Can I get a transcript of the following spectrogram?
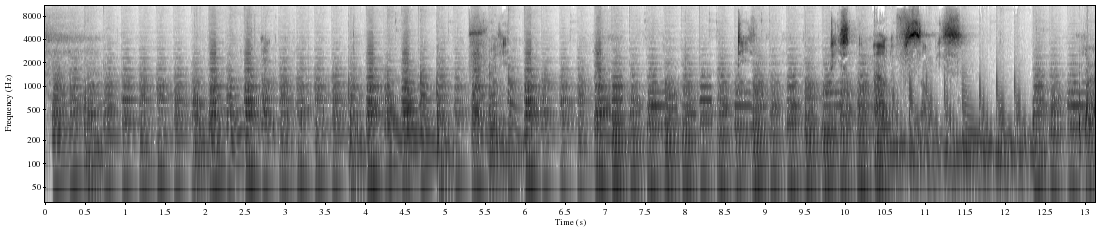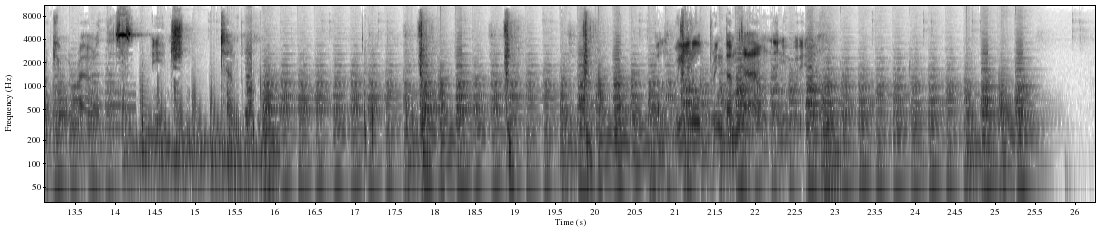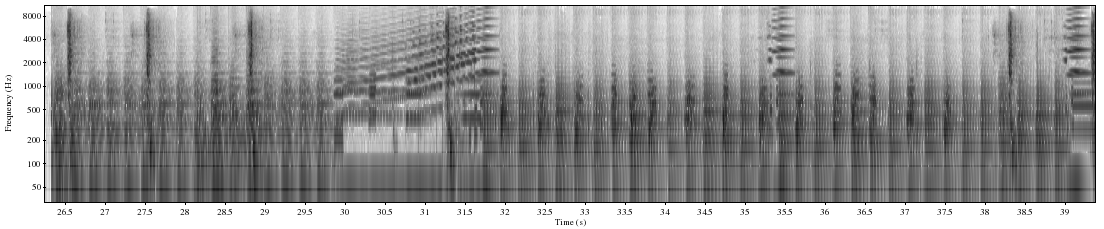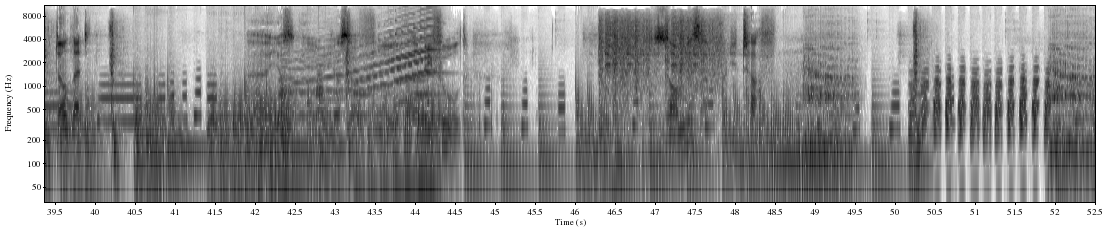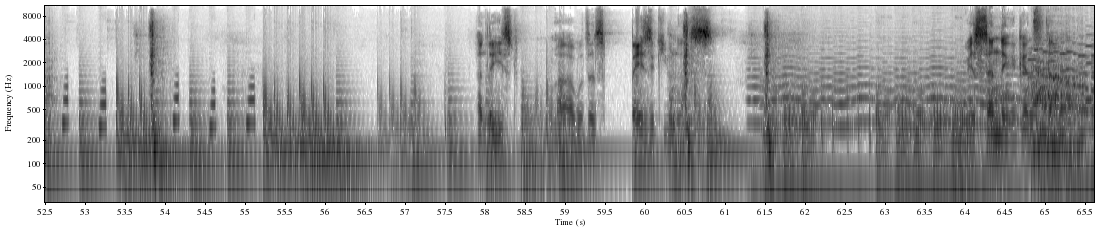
Let uh, yourself fool, uh, be fooled. Zombies are pretty tough. At least uh, with its basic units. We are sending against them.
